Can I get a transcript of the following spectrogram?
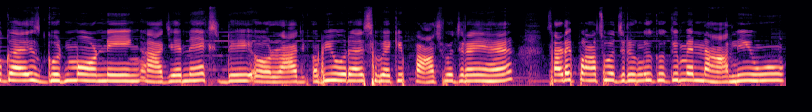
तो गाइस गुड मॉर्निंग आज है नेक्स्ट डे और आज अभी हो रहा है सुबह के पाँच बज रहे हैं। साढ़े पाँच बज रहे होंगे क्योंकि मैं नहा ली हूँ।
